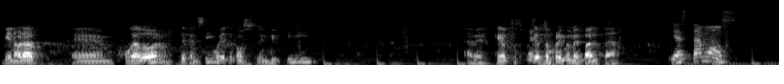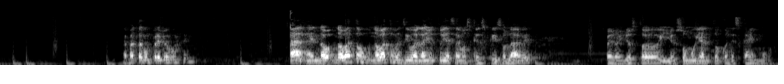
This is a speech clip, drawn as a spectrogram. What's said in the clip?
Bien, ahora, eh, jugador defensivo, ya tocamos MVP. A ver, ¿qué otro, ¿qué otro premio me falta? Ya estamos. ¿Me falta algún premio, Jorge? Ah, el novato, novato ofensivo del año, tú ya sabemos que es Chris Olave, pero yo estoy, yo soy muy alto con Sky Moore,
